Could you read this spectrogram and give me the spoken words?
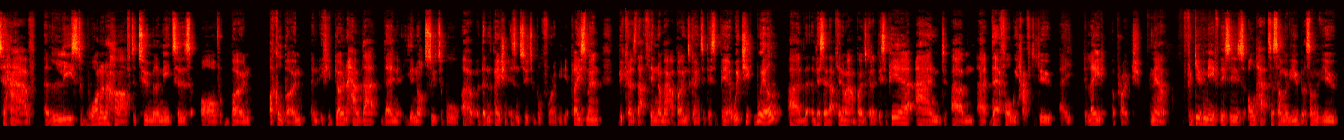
to have at least one and a half to two millimeters of bone, buccal bone. And if you don't have that, then you're not suitable, uh, then the patient isn't suitable for immediate placement because that thin amount of bone is going to disappear, which it will. Uh, they say that thin amount of bone is going to disappear. And um, uh, therefore, we have to do a delayed approach. Now, forgive me if this is old hat to some of you, but some of you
